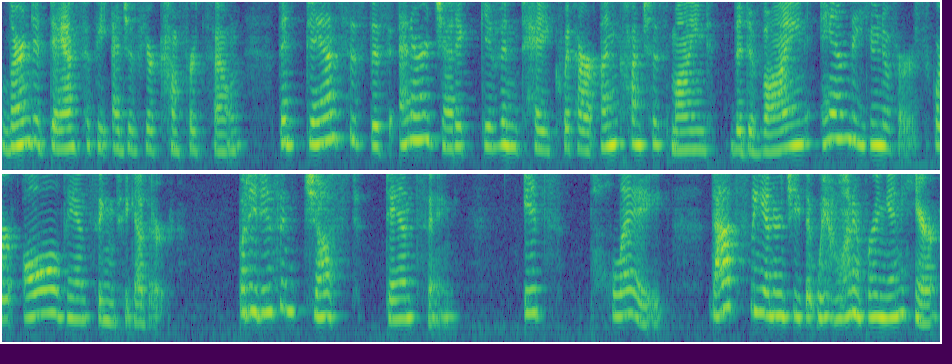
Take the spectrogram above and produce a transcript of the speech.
learn to dance at the edge of your comfort zone. The dance is this energetic give and take with our unconscious mind, the divine, and the universe. We're all dancing together. But it isn't just dancing, it's play. That's the energy that we want to bring in here.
